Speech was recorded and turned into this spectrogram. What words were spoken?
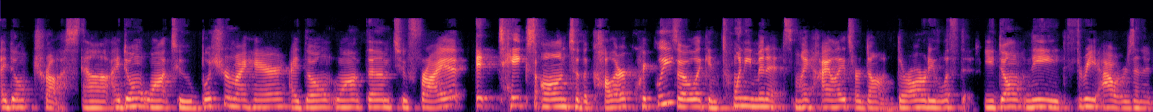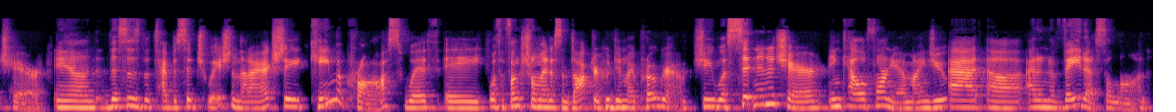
I don't trust. Uh, I don't want to butcher my hair. I don't want them to fry it. It takes on to the color quickly. So, like in 20 minutes, my highlights are done. They're already lifted. You don't need three hours in a chair. And this is the type of situation that I actually came across with a with a functional medicine doctor who did my program. She was sitting in a chair in California, mind you, at uh, at an Aveda salon.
